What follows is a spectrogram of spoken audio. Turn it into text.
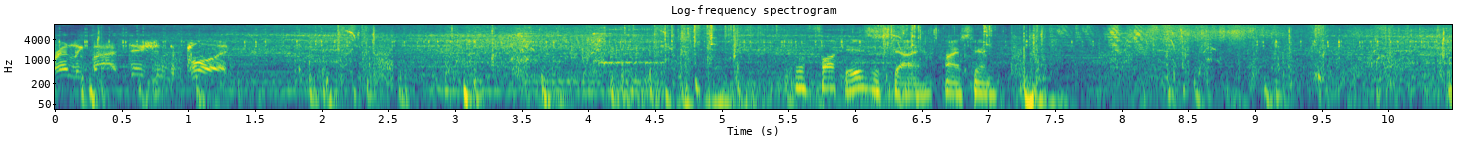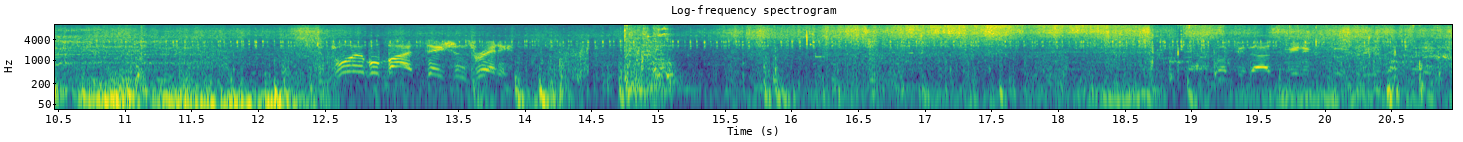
Friendly buy station deployed. Who the fuck is this guy? I see him. Deployable buy stations ready. Copy that. Phoenix 2-3 is operating.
